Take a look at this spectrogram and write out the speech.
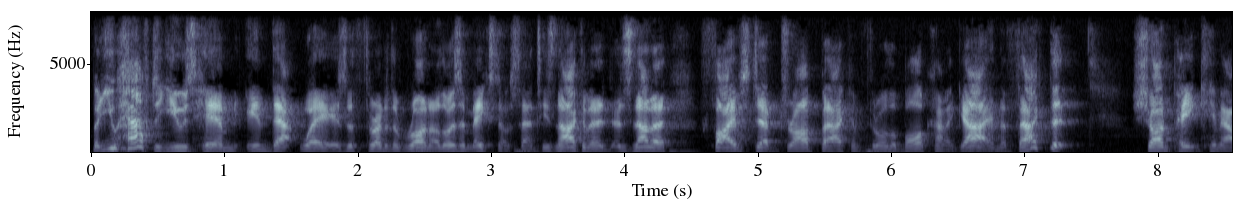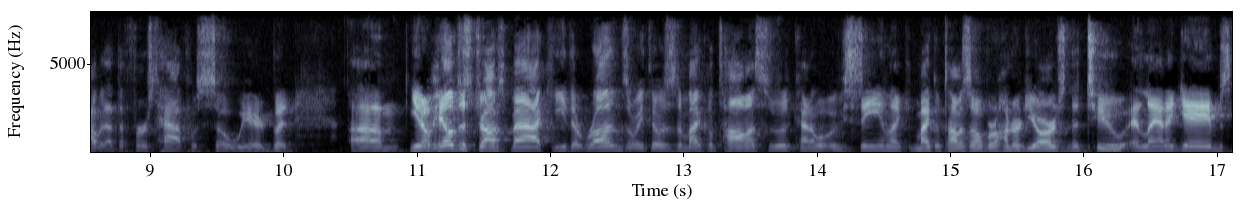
But you have to use him in that way as a threat of the run, otherwise it makes no sense. He's not gonna. It's not a five-step drop back and throw the ball kind of guy. And the fact that Sean Payton came out with that the first half was so weird. But um, you know, Hill just drops back, he either runs or he throws it to Michael Thomas, which is kind of what we've seen. Like Michael Thomas over 100 yards in the two Atlanta games.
